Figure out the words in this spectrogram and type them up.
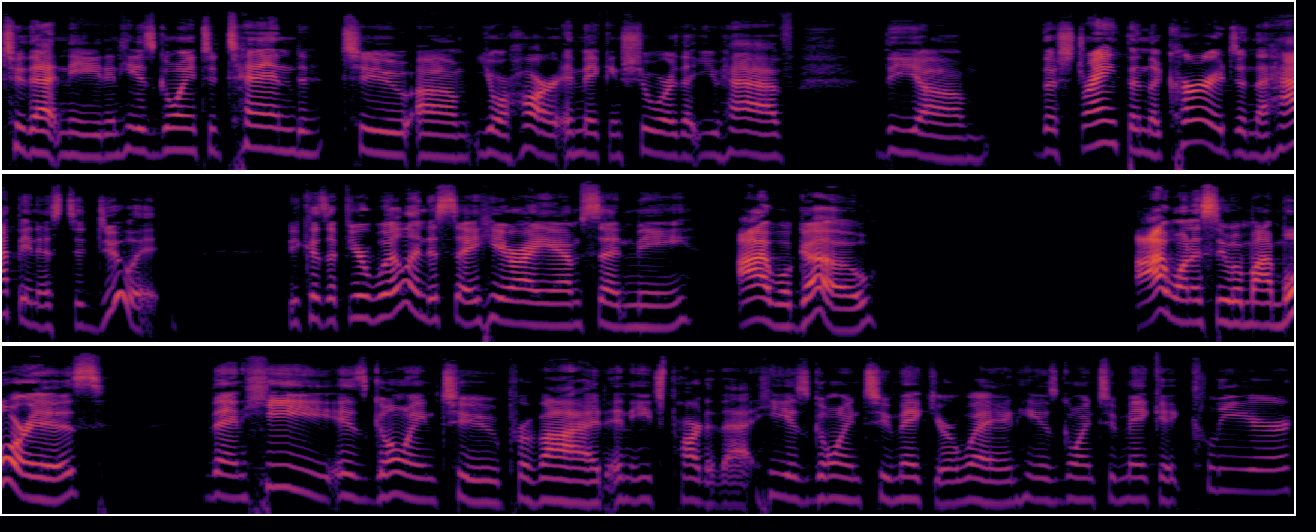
to that need and he is going to tend to um, your heart and making sure that you have the, um, the strength and the courage and the happiness to do it. Because if you're willing to say, Here I am, send me, I will go, I want to see what my more is then He is going to provide in each part of that. He is going to make your way, and He is going to make it clear,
